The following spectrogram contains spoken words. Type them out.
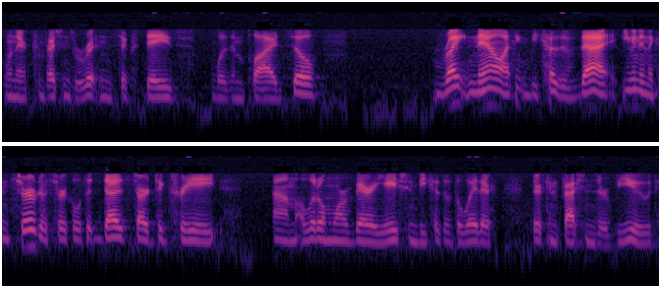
when their confessions were written, six days was implied. So, right now, I think because of that, even in the conservative circles, it does start to create um, a little more variation because of the way their their confessions are viewed.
